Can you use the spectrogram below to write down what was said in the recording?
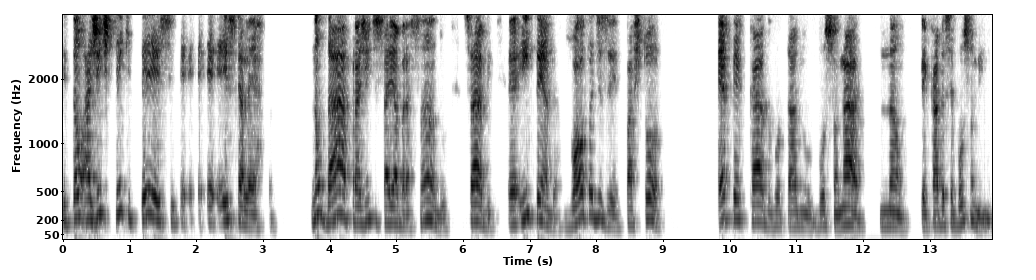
Então, a gente tem que ter esse, esse alerta. Não dá para a gente sair abraçando, sabe? É, entenda, volto a dizer, pastor, é pecado votar no Bolsonaro? Não. Pecado é ser bolsominion.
